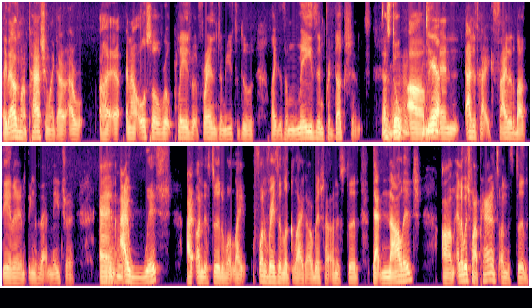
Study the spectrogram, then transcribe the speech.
like that was my passion. Like I, I uh, and I also wrote plays with friends, and we used to do like these amazing productions. That's dope. Mm-hmm. Um, yeah, and I just got excited about theater and things of that nature. And mm-hmm. I wish I understood what like fundraiser looked like. I wish I understood that knowledge, um, and I wish my parents understood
